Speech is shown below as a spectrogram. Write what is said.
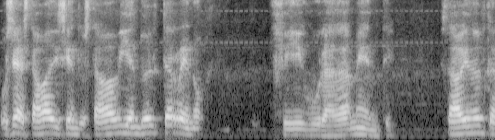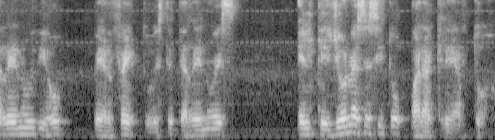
O sea, estaba diciendo, estaba viendo el terreno figuradamente, estaba viendo el terreno y dijo, perfecto, este terreno es el que yo necesito para crear todo.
